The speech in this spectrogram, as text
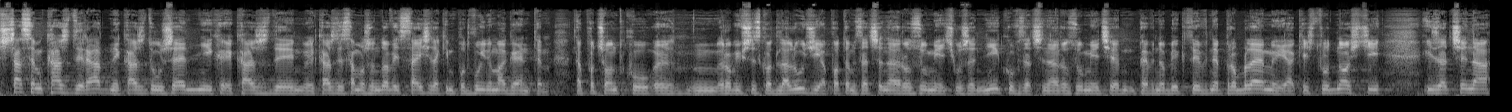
z czasem każdy radny, każdy urzędnik, każdy, każdy samorządowiec staje się takim podwójnym agentem. Na początku y, mm, robi wszystko dla ludzi, a potem zaczyna rozumieć urzędników, zaczyna rozumieć pewne obiektywne problemy, jakieś trudności i zaczyna,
